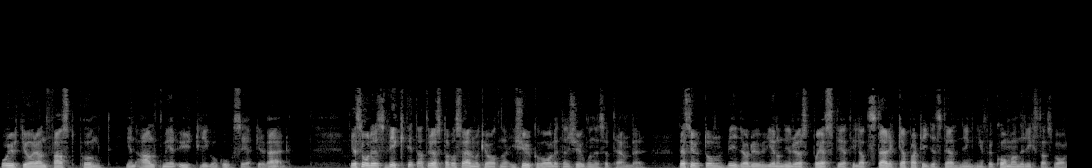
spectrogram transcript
och utgöra en fast punkt i en allt mer ytlig och osäker värld. Det är således viktigt att rösta på Sverigedemokraterna i kyrkovalet den 20 september Dessutom bidrar du genom din röst på SD till att stärka partiets ställning inför kommande riksdagsval.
